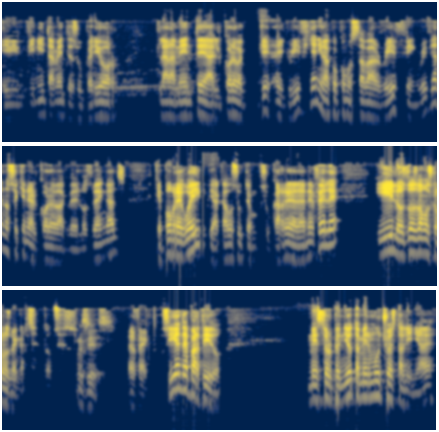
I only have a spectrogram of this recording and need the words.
infinitamente superior, claramente al coreback, ¿qué? ¿El Griff, ya ni me acuerdo cómo estaba Griffin, Griff, ya no sé quién era el coreback de los Bengals, que pobre güey, que acabó su carrera en la NFL, y los dos vamos con los Bengals, entonces. Así es. Perfecto. Siguiente partido. Me sorprendió también mucho esta línea, ¿eh?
